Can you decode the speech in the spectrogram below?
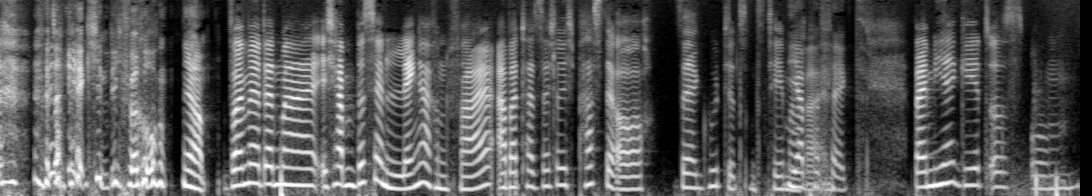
mit der Päckchenlieferung. Ja. Wollen wir dann mal, ich habe ein bisschen längeren Fall, aber tatsächlich passt der auch sehr gut jetzt ins Thema Ja, rein. perfekt. Bei mir geht es um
